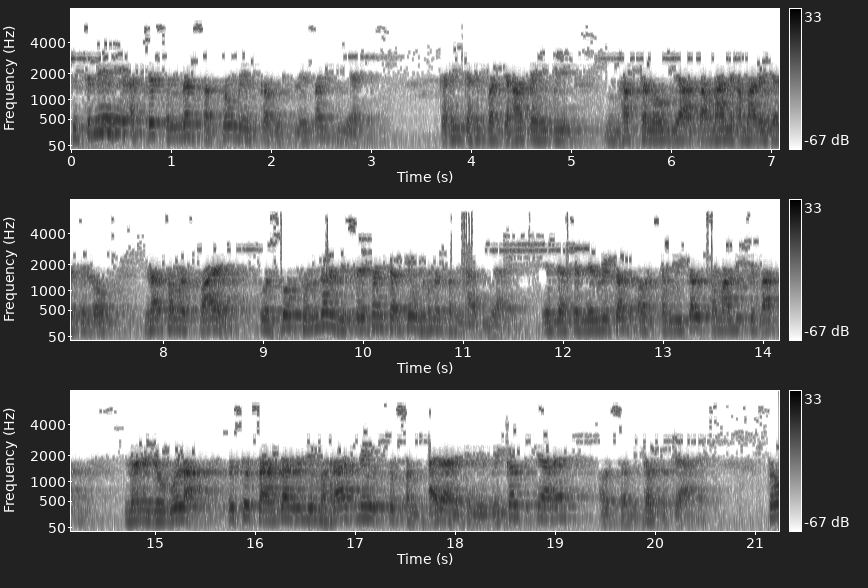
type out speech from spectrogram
कितने ही अच्छे सुंदर शब्दों में इसका विश्लेषण किया है। कहीं कहीं पर जहाँ कहीं भी भक्त लोग या सामान्य हमारे जैसे लोग न समझ पाए, उसको सुंदर विश्लेषण करके उन्होंने समझा दिया है। ये जैसे निर्विकल्प और सविकल्प समाधि की बात मैंने जो बोला, उसको शारदानंद जी महाराज ने उसको समझाया है कि निर्विकल्प क्या है और सविकल्प क्या है। तो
